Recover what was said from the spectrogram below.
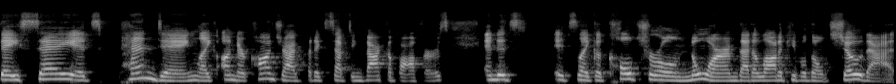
they say it's pending like under contract but accepting backup offers and it's it's like a cultural norm that a lot of people don't show that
